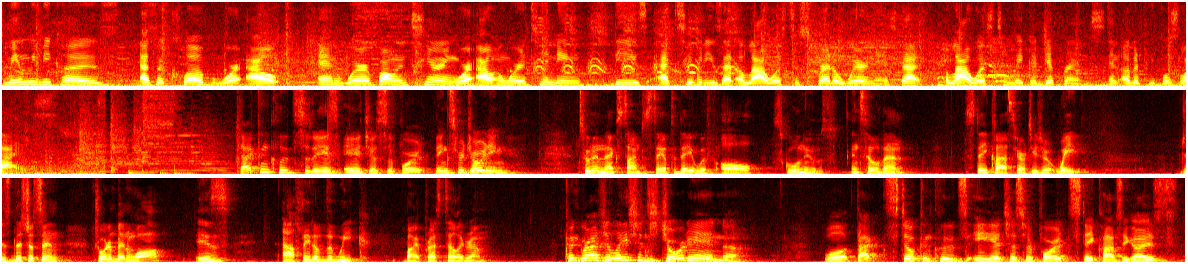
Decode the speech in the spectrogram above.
mainly because as a club, we're out and we're volunteering. We're out and we're attending these activities that allow us to spread awareness, that allow us to make a difference in other people's lives. That concludes today's AHS Report. Thanks for joining. Tune in next time to stay up to date with all school news. Until then, stay classy, Artesia. Wait, just this just in. Jordan Benoit is Athlete of the Week by Press Telegram. Congratulations, Jordan. Well, that still concludes AHS report. Stay classy, guys.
